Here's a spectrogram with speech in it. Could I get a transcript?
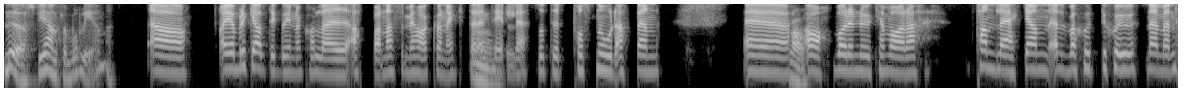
löst egentligen problemet. Ja, och jag brukar alltid gå in och kolla i apparna som jag har connectade mm. till det. Så typ Postnord-appen, eh, ja. ja. vad det nu kan vara. Tandläkaren 1177, nej men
